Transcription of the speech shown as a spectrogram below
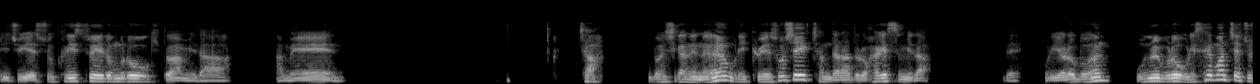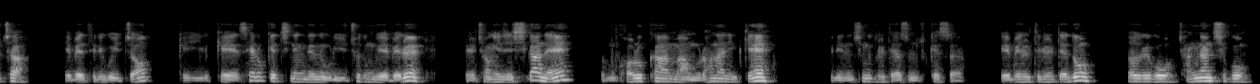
우리 주 예수 그리스도의 이름으로 기도합니다. 아멘. 자, 이번 시간에는 우리 교회 소식 전달하도록 하겠습니다. 네, 우리 여러분 오늘부로 우리 세 번째 주차 예배 드리고 있죠. 이렇게, 이렇게 새롭게 진행되는 우리 유초등부 예배를 정해진 시간에 여러분 거룩한 마음으로 하나님께 드리는 친구들 되었으면 좋겠어요. 예배를 드릴 때도 떠들고 장난치고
